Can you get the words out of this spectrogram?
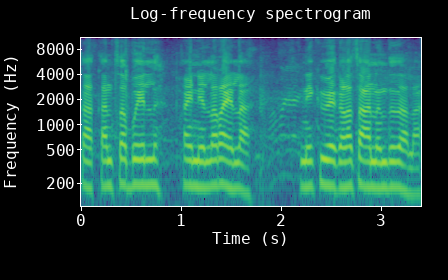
काकांचा बैल फायनलला राहिला आणि एक वेगळाच आनंद झाला.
